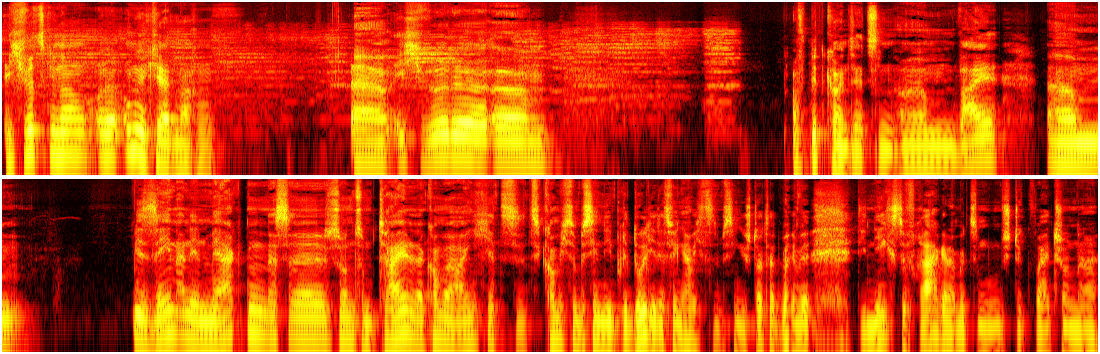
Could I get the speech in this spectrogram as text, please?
Ich würde es genau äh, umgekehrt machen. Äh, ich würde ähm, auf Bitcoin setzen, ähm, weil ähm, wir sehen an den Märkten, dass äh, schon zum Teil, da kommen wir eigentlich jetzt, jetzt komme ich so ein bisschen in die Bredouille, deswegen habe ich jetzt ein bisschen gestottert, weil wir die nächste Frage damit so ein Stück weit schon äh,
